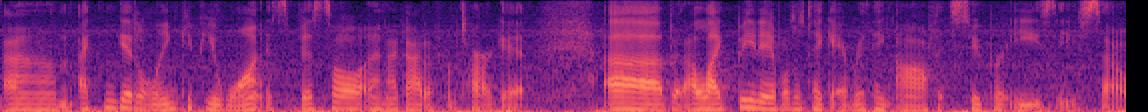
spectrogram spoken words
Um, I can get a link if you want. It's Bissell, and I got it from Target. Uh, but I like being able to take everything off. It's super easy. So.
